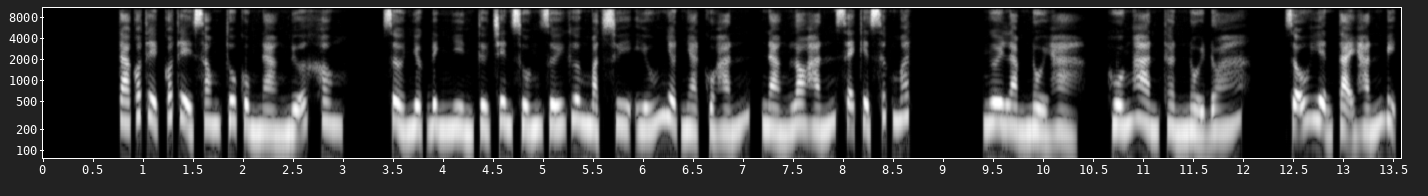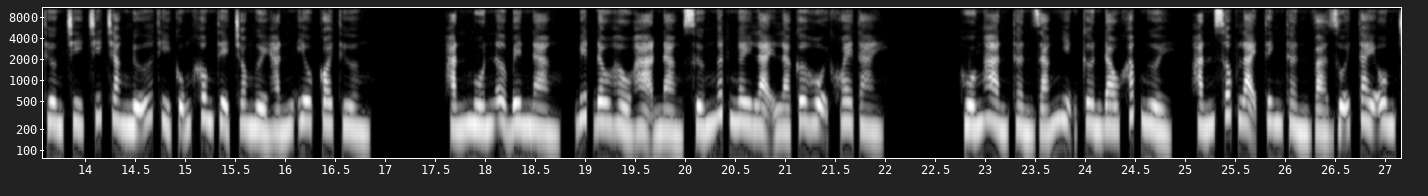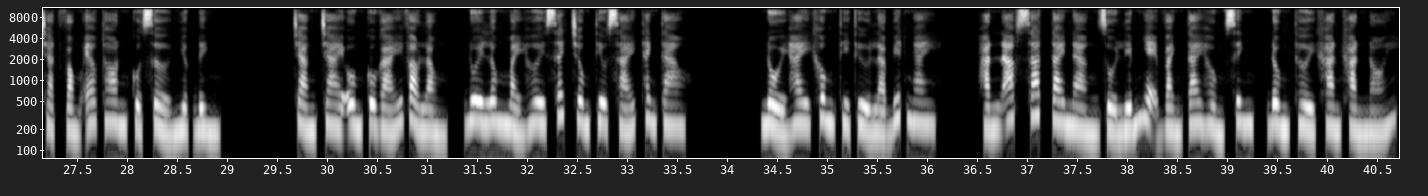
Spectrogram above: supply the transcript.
Ta có thể có thể song tu cùng nàng nữa không? Sở Nhược Đình nhìn từ trên xuống dưới gương mặt suy yếu nhợt nhạt của hắn, nàng lo hắn sẽ kiệt sức mất. Ngươi làm nổi hả? Huống hàn thần nổi đóa. Dẫu hiện tại hắn bị thương chi chít chăng nữa thì cũng không thể cho người hắn yêu coi thường. Hắn muốn ở bên nàng, biết đâu hầu hạ nàng sướng ngất ngây lại là cơ hội khoe tài. Huống hàn thần dáng nhịn cơn đau khắp người, hắn sốc lại tinh thần và duỗi tay ôm chặt vòng eo thon của sở nhược đình. Chàng trai ôm cô gái vào lòng, đuôi lông mày hơi sách trông tiêu sái thanh tao. Nổi hay không thì thử là biết ngay. Hắn áp sát tai nàng rồi liếm nhẹ vành tai hồng sinh, đồng thời khàn khàn nói.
